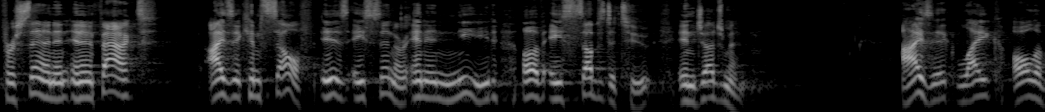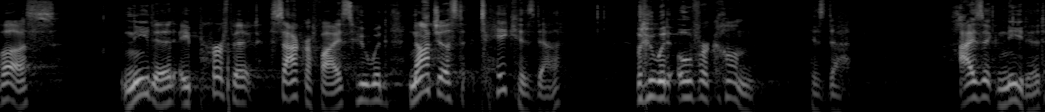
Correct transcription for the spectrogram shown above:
for sin. And, and in fact, Isaac himself is a sinner and in need of a substitute in judgment. Isaac, like all of us, needed a perfect sacrifice who would not just take his death, but who would overcome his death. Isaac needed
